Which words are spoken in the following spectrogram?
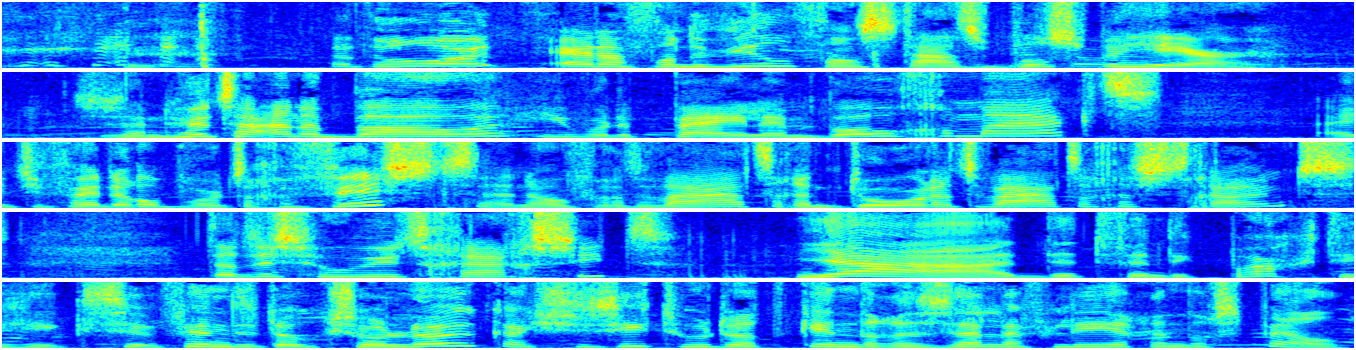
het hoort. Erna van de Wiel van Staatsbosbeheer. Ze zijn hutten aan het bouwen. Hier worden pijlen en boog gemaakt. Eentje verderop wordt er gevist en over het water en door het water gestruind. Dat is hoe u het graag ziet? Ja, dit vind ik prachtig. Ik vind het ook zo leuk als je ziet hoe dat kinderen zelf leren in het spel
